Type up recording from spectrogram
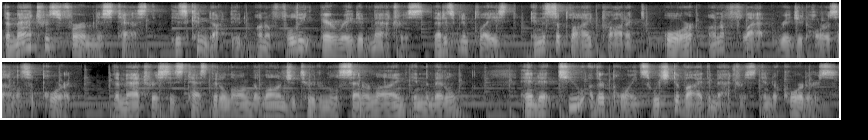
The mattress firmness test is conducted on a fully aerated mattress that has been placed in the supplied product or on a flat, rigid horizontal support. The mattress is tested along the longitudinal center line in the middle and at two other points which divide the mattress into quarters.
